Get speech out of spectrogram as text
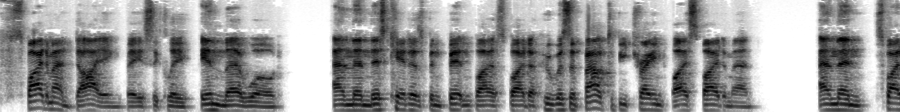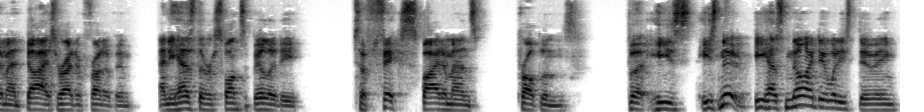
Spider-Man dying basically in their world. And then this kid has been bitten by a spider who was about to be trained by Spider-Man. And then Spider-Man dies right in front of him. And he has the responsibility to fix Spider-Man's problems. But he's, he's new. He has no idea what he's doing.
